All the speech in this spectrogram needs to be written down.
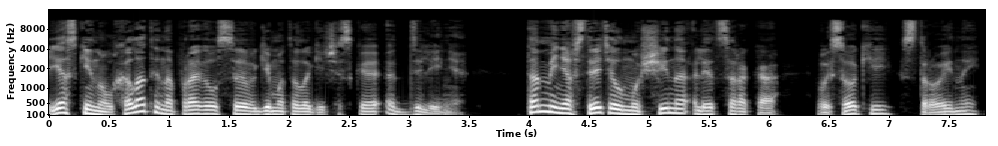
Я скинул халат и направился в гематологическое отделение. Там меня встретил мужчина лет сорока, высокий, стройный.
